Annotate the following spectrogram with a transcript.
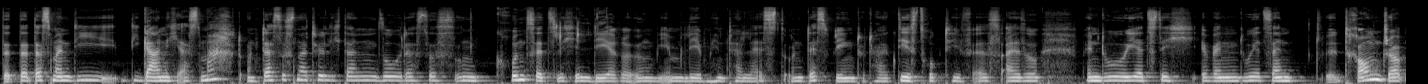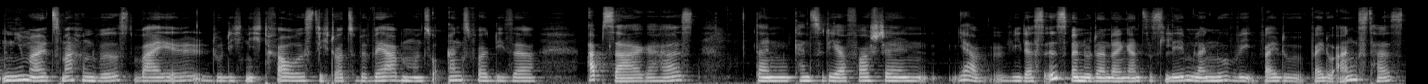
dass man die, die gar nicht erst macht. Und das ist natürlich dann so, dass das eine grundsätzliche Lehre irgendwie im Leben hinterlässt und deswegen total destruktiv ist. Also wenn du jetzt dich, wenn du jetzt deinen Traumjob niemals machen wirst, weil du dich nicht traust, dich dort zu bewerben und so Angst vor dieser Absage hast, dann kannst du dir ja vorstellen, ja, wie das ist, wenn du dann dein ganzes Leben lang nur, wie, weil du, weil du Angst hast,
